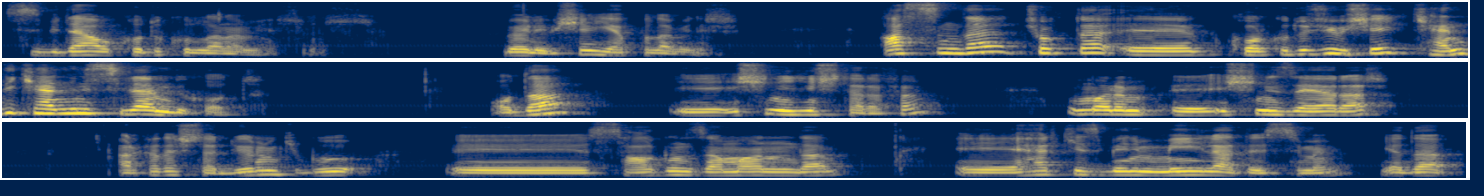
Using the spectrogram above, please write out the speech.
Siz bir daha o kodu kullanamıyorsunuz. Böyle bir şey yapılabilir. Aslında çok da e, korkutucu bir şey. Kendi kendini silen bir kod. O da e, işin ilginç tarafı. Umarım e, işinize yarar. Arkadaşlar diyorum ki bu e, salgın zamanında e, herkes benim mail adresimi ya da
